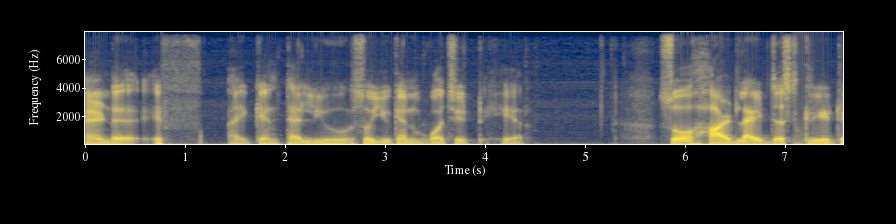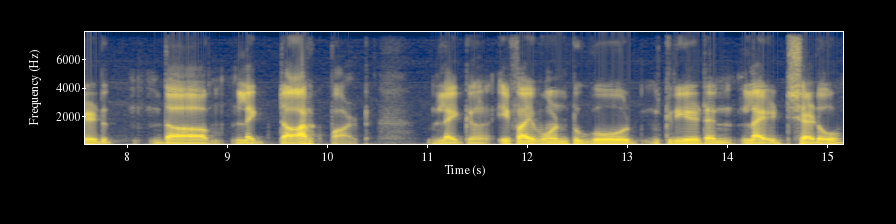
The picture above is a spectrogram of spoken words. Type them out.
And uh, if i can tell you so you can watch it here. So hard light just created the like dark part like uh, if i want to go create an light shadow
